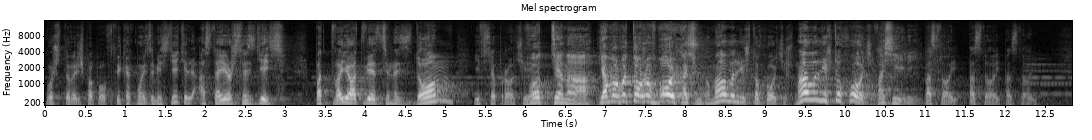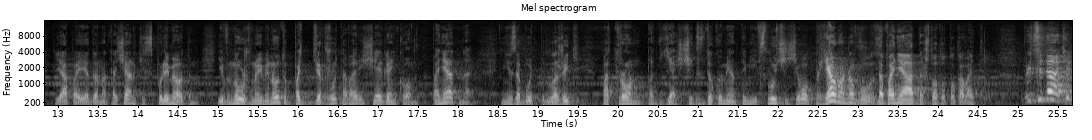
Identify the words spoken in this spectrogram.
Вот что, товарищ Попов, ты как мой заместитель остаешься здесь. Под твою ответственность дом и все прочее. Вот тена. Я, может быть, тоже в бой хочу. Ну, мало ли что хочешь, мало ли что хочешь. Василий. Постой, постой, постой. Я поеду на тачанке с пулеметом и в нужную минуту поддержу товарища огоньком. Понятно? Не забудь подложить патрон под ящик с документами, и в случае чего прямо на воздух. Да понятно, что тут толковать. Председатель,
